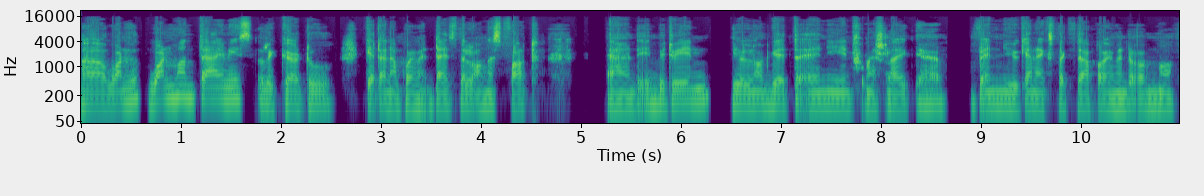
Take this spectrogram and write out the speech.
uh, one one month time is required to get an appointment. That's the longest part. And in between, you will not get any information like uh, when you can expect the appointment or not.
